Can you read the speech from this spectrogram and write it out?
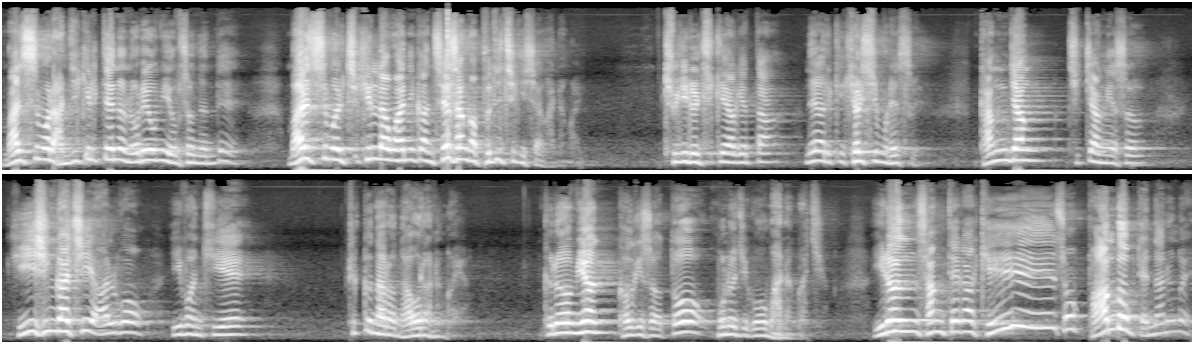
말씀을 안 지킬 때는 어려움이 없었는데 말씀을 지키려고 하니까 세상과 부딪히기 시작하는 거예요. 주기를 지켜야겠다. 내가 이렇게 결심을 했어요. 당장 직장에서 귀신같이 알고 이번 주에 특근하러 나오라는 거예요. 그러면 거기서 또 무너지고 마는 거죠. 이런 상태가 계속 반복된다는 거예요.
